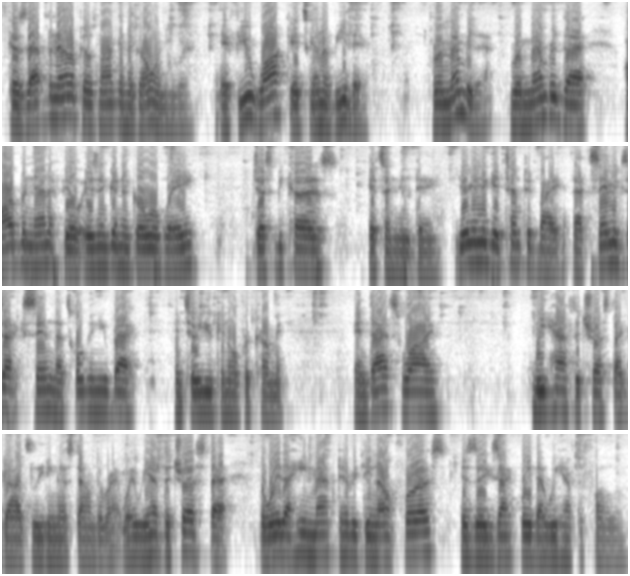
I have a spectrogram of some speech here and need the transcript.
Because that banana peel is not going to go anywhere. If you walk, it's going to be there. Remember that. Remember that our banana peel isn't going to go away just because it's a new day. You're going to get tempted by that same exact sin that's holding you back until you can overcome it. And that's why we have to trust that God's leading us down the right way. We have to trust that the way that He mapped everything out for us is the exact way that we have to follow.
